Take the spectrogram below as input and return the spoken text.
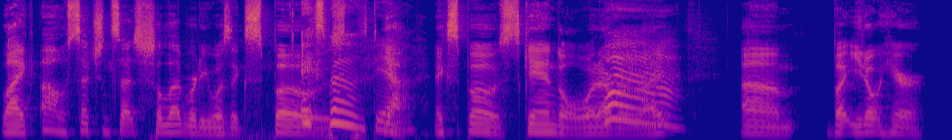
like, oh, such and such celebrity was exposed. Exposed, yeah. exposed, scandal, whatever, right? Um, but you don't hear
